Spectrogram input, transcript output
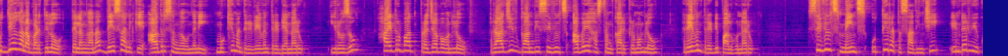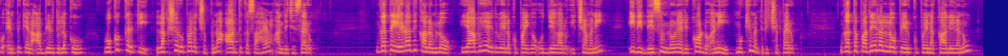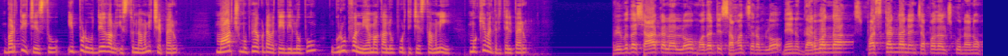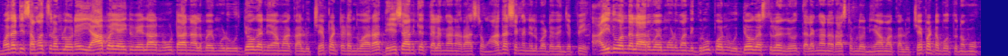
ఉద్యోగాల భర్తీలో తెలంగాణ దేశానికే ఆదర్శంగా ఉందని ముఖ్యమంత్రి రేవంత్ రెడ్డి అన్నారు. ఈరోజు హైదరాబాద్ ప్రజాభవన్లో రాజీవ్ గాంధీ సివిల్స్ అభయహస్తం కార్యక్రమంలో రేవంత్ రెడ్డి పాల్గొన్నారు. సివిల్స్ మెయిన్స్ ఉత్తీర్ణత సాధించి ఇంటర్వ్యూకు ఎంపికైన అభ్యర్థులకు ఒక్కొక్కరికి లక్ష రూపాయల చొప్పున ఆర్థిక సహాయం అందజేశారు. గత ఏడాది కాలంలో యాభై ఐదు వేలకు పైగా ఉద్యోగాలు ఇచ్చామని ఇది దేశంలోనే రికార్డు అని ముఖ్యమంత్రి చెప్పారు. గత పదేళ్ళలో పేరుకుపోయిన ఖాళీలను భర్తీ చేస్తూ ఇప్పుడు ఉద్యోగాలు ఇస్తున్నామని చెప్పారు. మార్చి ముప్పై ఒకటవ తేదీలోపు గ్రూప్ వన్ నియామకాలు పూర్తి చేస్తామని ముఖ్యమంత్రి తెలిపారు. వివిధ శాఖలలో మొదటి సంవత్సరంలో నేను గర్వంగా స్పష్టంగా నేను చెప్పదలుచుకున్నాను. మొదటి సంవత్సరంలోనే యాభై ఐదు వేల నూట నలభై మూడు ఉద్యోగ నియామకాలు చేపట్టడం ద్వారా దేశానికే తెలంగాణ రాష్ట్రం ఆదర్శంగా నిలబడ్డదని చెప్పి ఐదు వందల అరవై మూడు మంది గ్రూప్ వన్ ఉద్యోగస్తులను తెలంగాణ రాష్ట్రంలో నియామకాలు చేపట్టబోతున్నాము.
